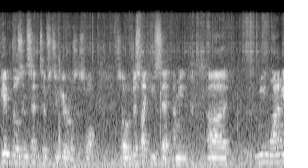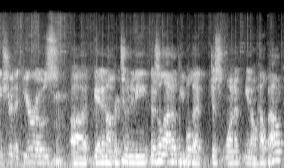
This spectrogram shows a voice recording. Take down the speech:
give those incentives to heroes as well. So just like he said, I mean, uh, we want to make sure that heroes uh, get an opportunity. There's a lot of people that just want to, you know, help out,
